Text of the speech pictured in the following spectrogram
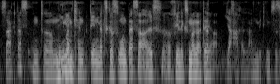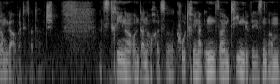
sagt das und ähm, niemand kennt den Metzgers Sohn besser als äh, Felix Magath, der ja jahrelang mit ihm zusammengearbeitet hat als, als Trainer und dann auch als äh, Co-Trainer in seinem Team gewesen. Ähm,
